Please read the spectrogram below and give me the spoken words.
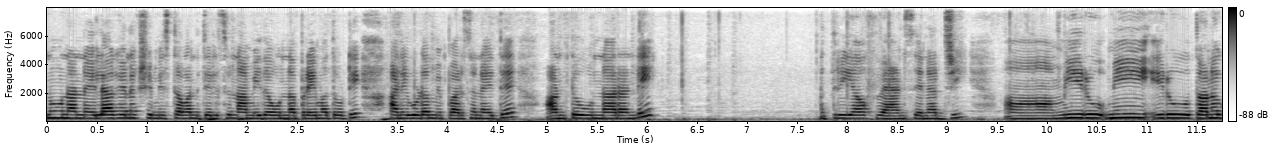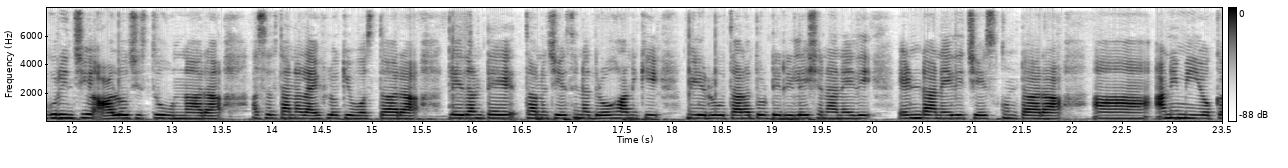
నువ్వు నన్ను ఎలాగైనా క్షమిస్తావని తెలుసు నా మీద ఉన్న ప్రేమతోటి అని కూడా మీ పర్సన్ అయితే అంటూ ఉన్నారండి త్రీ ఆఫ్ వ్యాండ్స్ ఎనర్జీ మీరు మీరు తన గురించి ఆలోచిస్తూ ఉన్నారా అసలు తన లైఫ్లోకి వస్తారా లేదంటే తను చేసిన ద్రోహానికి మీరు తనతోటి రిలేషన్ అనేది ఎండ్ అనేది చేసుకుంటారా అని మీ యొక్క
